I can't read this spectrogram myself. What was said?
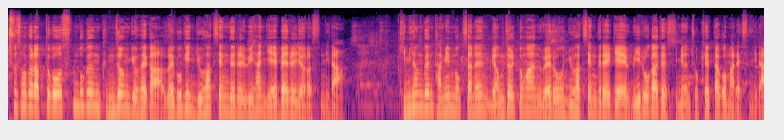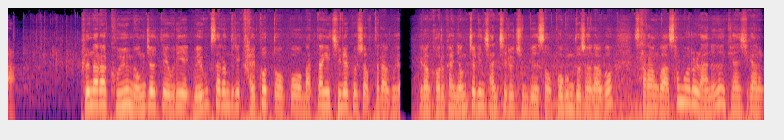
추석을 앞두고 순복음 금정교회가 외국인 유학생들을 위한 예배를 열었습니다. 김형근 담임 목사는 명절 동안 외로운 유학생들에게 위로가 됐으면 좋겠다고 말했습니다. 그 나라 고유 명절 때 우리 외국 사람들이 갈 곳도 없고 마땅히 지낼 곳이 없더라고요. 이런 거룩한 영적인 잔치를 준비해서 복음도 전하고 사랑과 선물을 나누는 귀한 시간을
